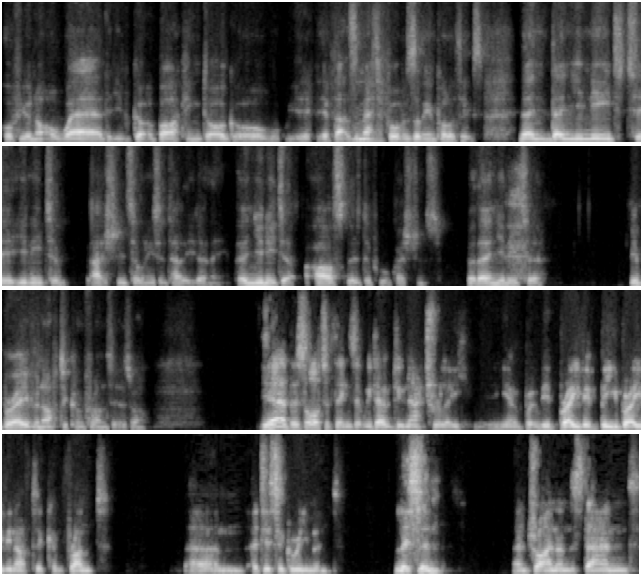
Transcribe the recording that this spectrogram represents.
or if you're not aware that you've got a barking dog or if, if that's a mm. metaphor for something in politics then then you need to you need to actually someone needs to tell you don't they? Then you need to ask those difficult questions but then you need to be brave enough to confront it as well. Yeah there's a lot of things that we don't do naturally you know be brave be brave enough to confront um, a disagreement. Listen and try and understand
